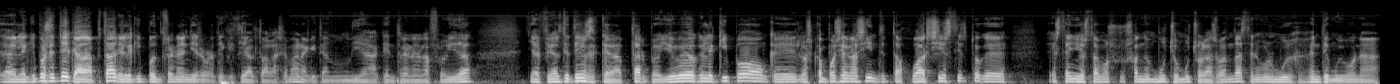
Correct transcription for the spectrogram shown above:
el equipo se tiene que adaptar. El equipo entrena en hierba artificial toda la semana, quitando un día que entrena en la Florida. Y al final te tienes que adaptar. Pero yo veo que el equipo, aunque los campos sean así, intenta jugar. Sí es cierto que este año estamos usando mucho, mucho las bandas. Tenemos muy, gente muy buena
